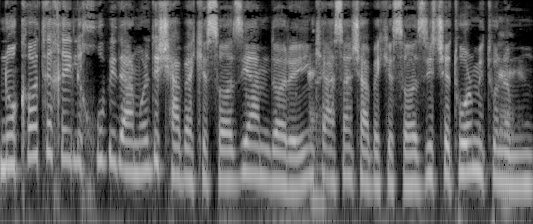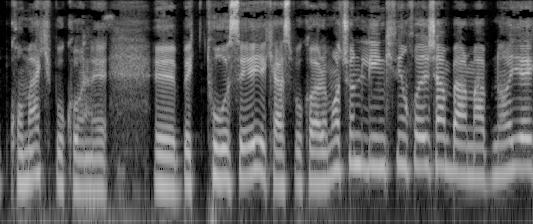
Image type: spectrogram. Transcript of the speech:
نکات خیلی خوبی در مورد شبکه سازی هم داره. این که بله. اصلا شبکه سازی چطور می‌تونه بله. کمک بکنه به توسعه کسب و کار ما. چون LinkedIn خودش هم بر مبنای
